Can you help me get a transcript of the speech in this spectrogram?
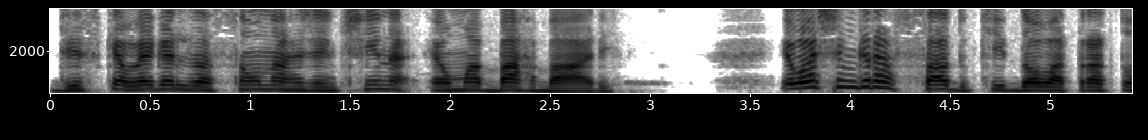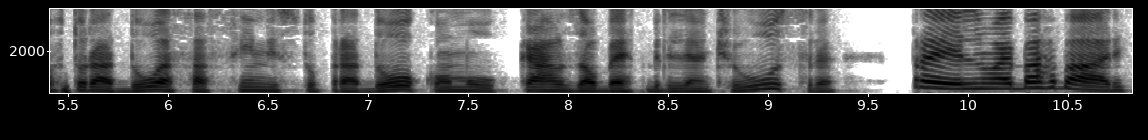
diz que a legalização na Argentina é uma barbárie. Eu acho engraçado que idolatrar torturador, assassino e estuprador, como o Carlos Alberto Brilhante Ustra, para ele não é barbárie.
